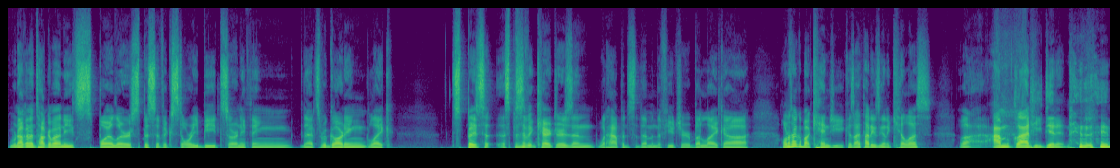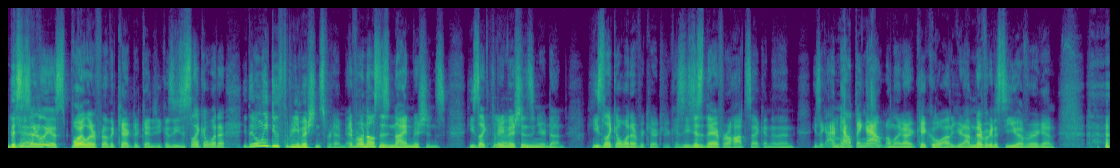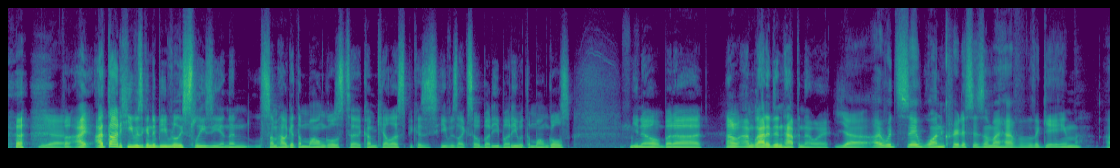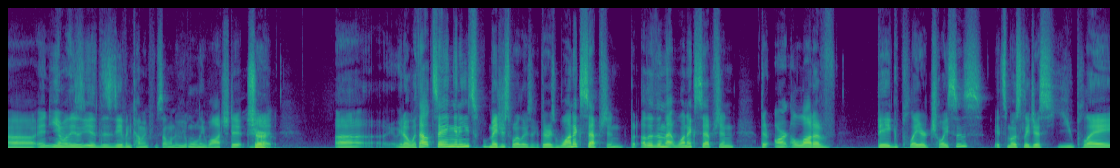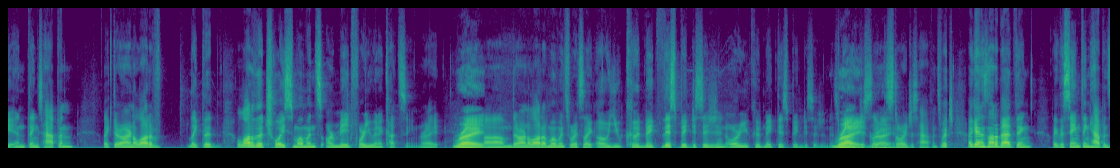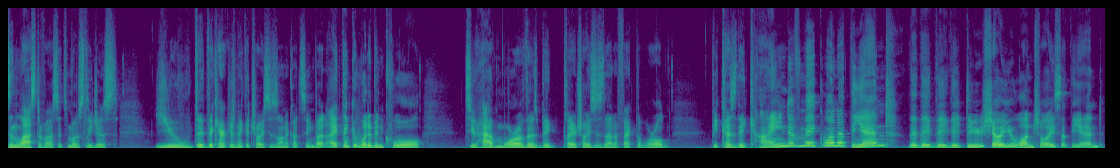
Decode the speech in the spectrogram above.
We're not going to talk about any spoiler specific story beats or anything that's regarding like speci- specific characters and what happens to them in the future, but like uh I want to talk about Kenji cuz I thought he was going to kill us. Well, I'm glad he didn't. this Yeah. isn't really a spoiler for the character Kenji because he's just like a what? They only do three missions for him. Everyone else is nine missions. He's like three Yeah. missions and you're done. He's like a whatever character because he's just there for a hot second and then he's like, "I'm helping out." And I'm like, "All right, okay, cool. I'm never gonna see you ever again." Yeah. But I, I thought he was going to be really sleazy and then somehow get the Mongols to come kill us because he was like so buddy buddy with the Mongols, you know. But uh, I don't. I'm glad it didn't happen that way. Yeah, I would say one criticism I have of the game, uh, and you know, this, this is even coming from someone who only watched it. Sure. But, uh, you know, without saying any major spoilers, there's one exception, but other than that one exception, there aren't a lot of big player choices. It's mostly just you play and things happen. Like there aren't a lot of like the a lot of the choice moments are made for you in a cutscene, right? Right. Um, there aren't a lot of moments where it's like, oh, you could make this big decision or you could make this big decision. It's Right, Just like right. the story just happens, which again is not a bad thing. Like the same thing happens in The Last of Us. It's mostly just you, the, the characters make the choices on a cutscene. But I think it would have been cool to have more of those big player choices that affect the world because they kind of make one at the end. They, they, they, they do show you one choice at the end.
